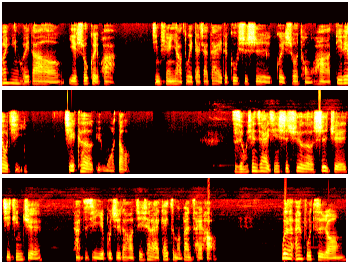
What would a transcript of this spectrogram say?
欢迎回到夜说鬼话。今天要为大家带来的故事是《鬼说童话》第六集《杰克与魔豆》。子荣现在已经失去了视觉及听觉，他自己也不知道接下来该怎么办才好。为了安抚子荣，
